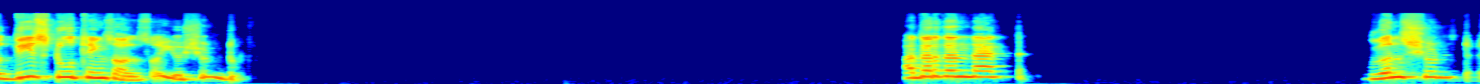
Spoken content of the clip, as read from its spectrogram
so these two things also you should do other than that one should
